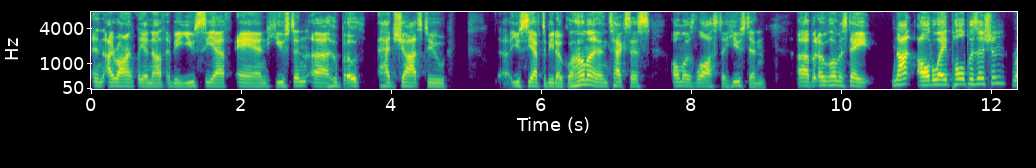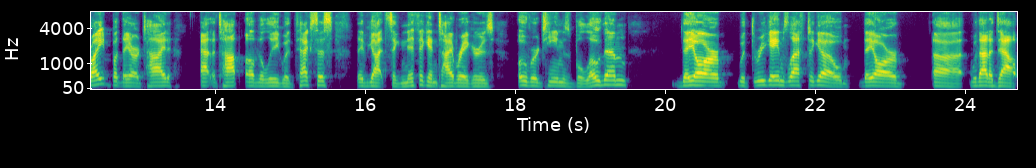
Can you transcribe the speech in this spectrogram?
and ironically enough, it'd be UCF and Houston, uh, who both had shots to UCF uh, to beat Oklahoma, and Texas almost lost to Houston. Uh, but Oklahoma State not all the way pole position, right? But they are tied at the top of the league with Texas. They've got significant tiebreakers over teams below them. They are, with three games left to go, they are uh, without a doubt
